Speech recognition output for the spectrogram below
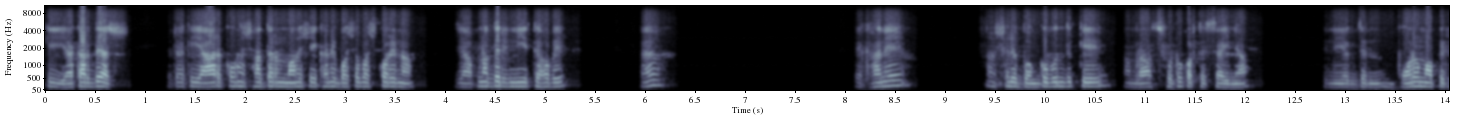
কি একার দেশ? এটা কি আর কোনো সাধারণ মানুষ এখানে বসবাস করে না যে আপনাদের নিতে হবে? হ্যাঁ? এখানে আসলে বঙ্গবন্ধুকে আমরা ছোট করতে চাই না। তিনি একজন বড় মাপের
